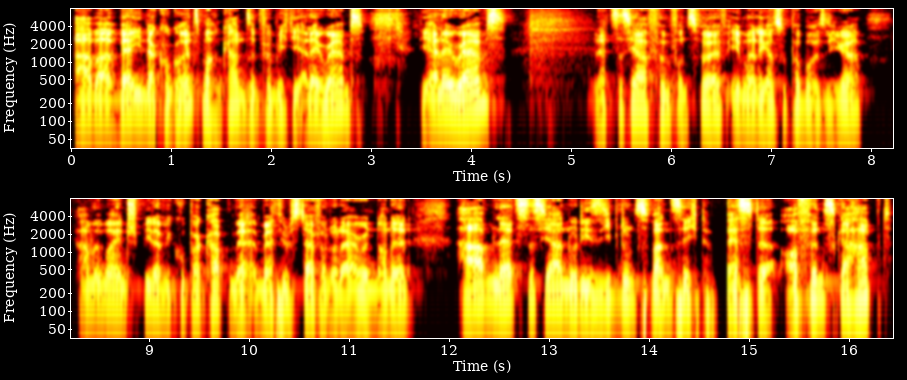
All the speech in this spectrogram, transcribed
Aber wer ihnen da Konkurrenz machen kann, sind für mich die LA Rams. Die LA Rams, letztes Jahr 5 und 12, ehemaliger Super Bowl-Sieger, haben immerhin Spieler wie Cooper Cup, Ma- Matthew Stafford oder Aaron Donald. haben letztes Jahr nur die 27 beste Offense gehabt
